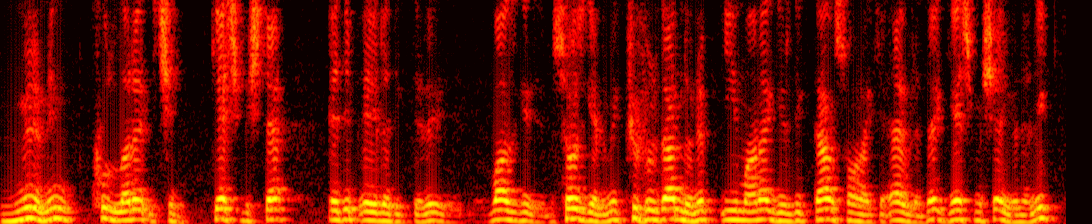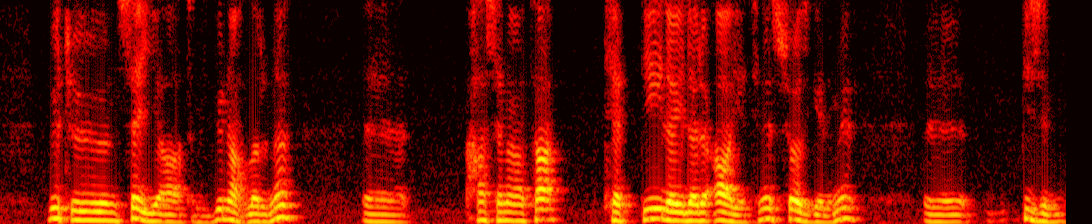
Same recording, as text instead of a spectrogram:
mümin kulları için geçmişte edip eyledikleri vazge söz gelimi küfürden dönüp imana girdikten sonraki evrede geçmişe yönelik bütün seyyiatını, günahlarını e, hasenata tebdil eyleri ayetini söz gelimi e, bizim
